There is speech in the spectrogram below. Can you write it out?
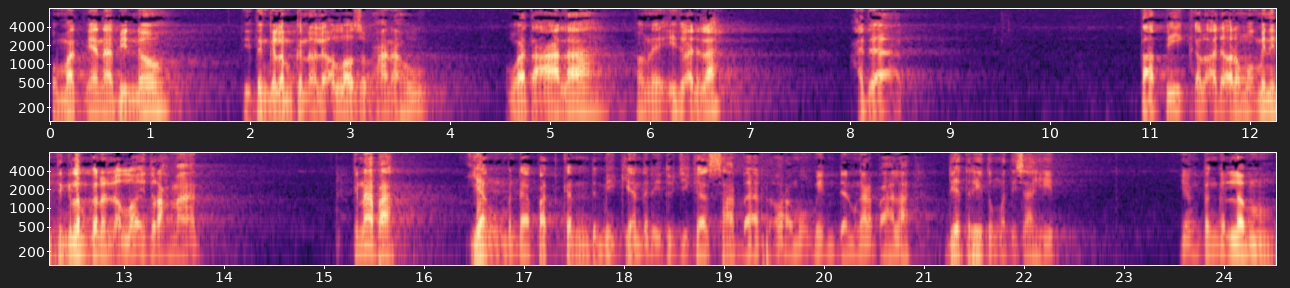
umatnya Nabi Nuh ditenggelamkan oleh Allah Subhanahu wa taala. Itu adalah adab. Tapi kalau ada orang mukmin ditenggelamkan oleh Allah itu rahmat. Kenapa? Yang mendapatkan demikian dari itu jika sabar orang mukmin dan mengharap pahala dia terhitung mati syahid. Yang tenggelam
